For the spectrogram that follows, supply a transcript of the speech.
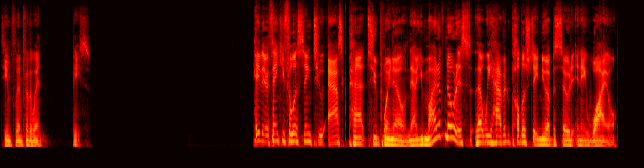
Team Flynn for the win. Peace. Hey there, thank you for listening to Ask Pat 2.0. Now, you might have noticed that we haven't published a new episode in a while.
